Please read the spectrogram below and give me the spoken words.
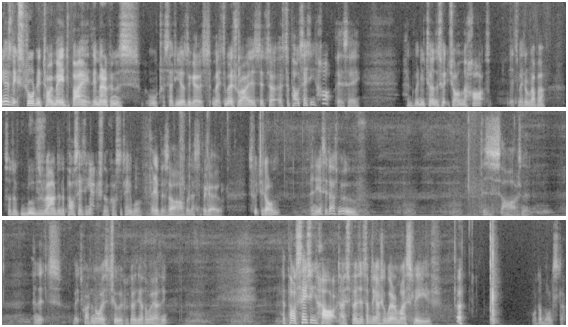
Here's an extraordinary toy made by the Americans oh, 30 years ago. It's, it's motorized. It's a, it's a pulsating heart, they say. And when you turn the switch on, the heart, it's made of rubber, sort of moves around in a pulsating action across the table. Very bizarre, but let's have a go. Switch it on, and yes, it does move. This is bizarre, isn't it? And it makes quite a noise too. It'll go the other way, I think. A pulsating heart, I suppose it's something I shall wear on my sleeve. Huh. What a monster.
